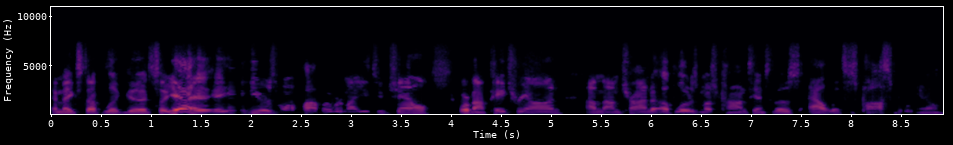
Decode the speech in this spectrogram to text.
and make stuff look good. So yeah if viewers want to pop over to my youtube channel or my patreon i'm, I'm trying to upload as much content to those outlets as possible you know?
